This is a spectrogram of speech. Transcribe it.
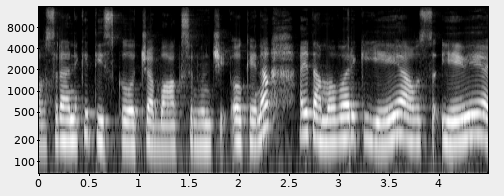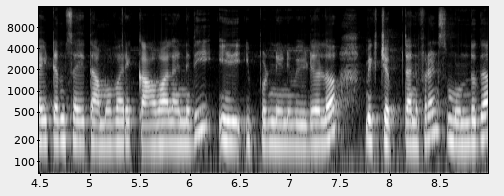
అవసరానికి తీసుకోవచ్చు ఆ బాక్స్ నుంచి. ఓకేనా? అయితే అమ్మవారికి ఏ అవసరం ఐటమ్స్ ఏ ఏ ఐటమ్స్ అయితే అమ్మవారికి కావాలనేది ఇప్పుడు నేను వీడియోలో మీకు చెప్తాను ఫ్రెండ్స్. ముందుగా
